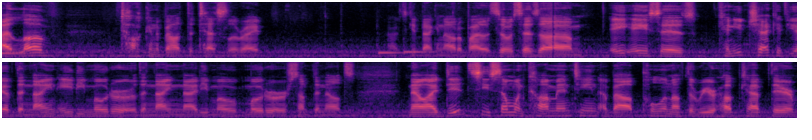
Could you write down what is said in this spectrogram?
I love talking about the Tesla, right? All right, let's get back in autopilot. So it says, um, AA says, can you check if you have the 980 motor or the 990 mo motor or something else? Now, I did see someone commenting about pulling off the rear hubcap there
